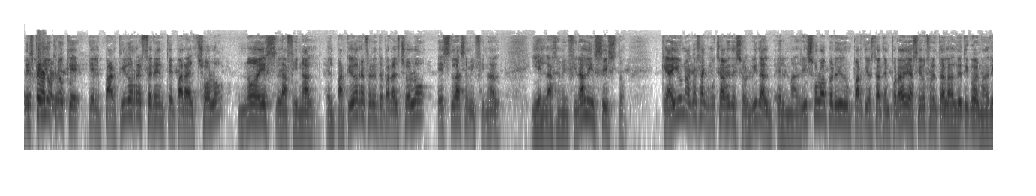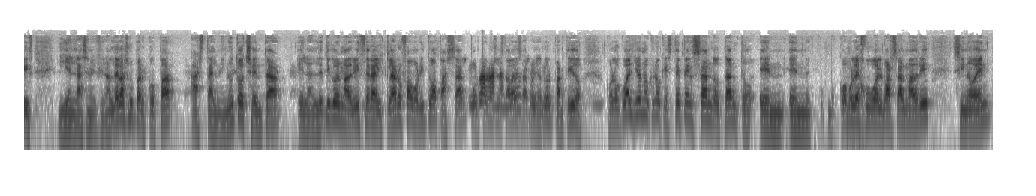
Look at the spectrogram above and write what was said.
Es que yo creo que, que, el partido referente para el Cholo no es la final, el partido referente para el Cholo es la semifinal. Y en la semifinal, insisto, que hay una cosa que muchas veces se olvida. El, Madrid solo ha perdido un partido esta temporada y ha sido frente al Atlético de Madrid. Y en la semifinal de la Supercopa, hasta el minuto 80, el Atlético de Madrid era el claro favorito a pasar por cómo se estaba desarrollando el partido. Con lo cual yo no creo que esté pensando tanto en, en cómo le jugó el Barça al Madrid, sino en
